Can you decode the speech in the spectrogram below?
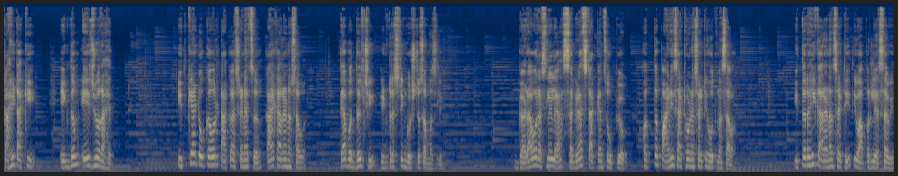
काही टाकी एकदम एजवर आहेत. इतक्या टोकावर टाका असण्याचं काय कारण असावं? त्याबद्दलची इंटरेस्टिंग गोष्ट समजली. गडावर असलेल्या सगळ्याच टाक्यांचा उपयोग फक्त पाणी साठवण्यासाठी होत नसावा. इतरही कारणांसाठी ती वापरली असावीत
